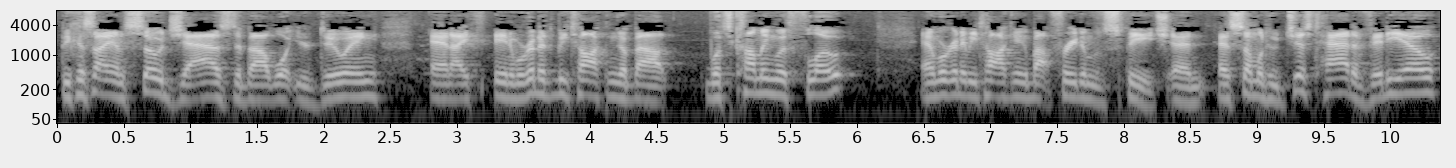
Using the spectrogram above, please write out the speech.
because I am so jazzed about what you're doing. And I, and we're going to be talking about what's coming with Flote and we're going to be talking about freedom of speech. And as someone who just had a video,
